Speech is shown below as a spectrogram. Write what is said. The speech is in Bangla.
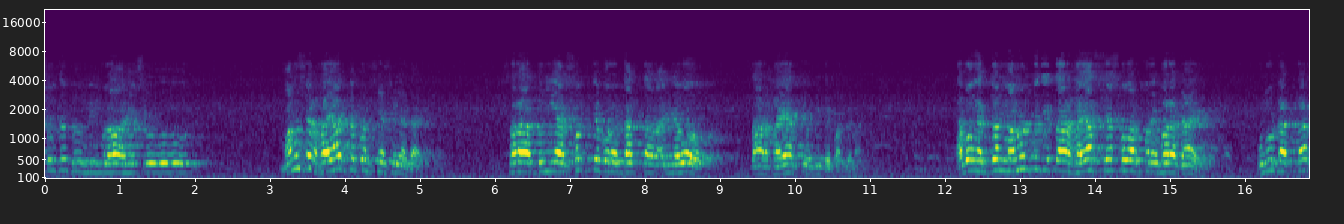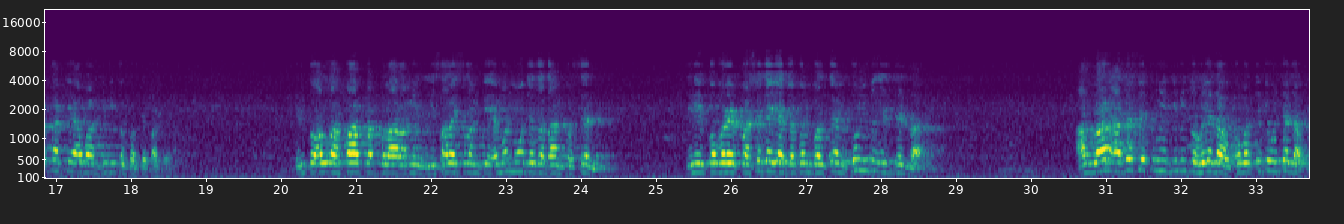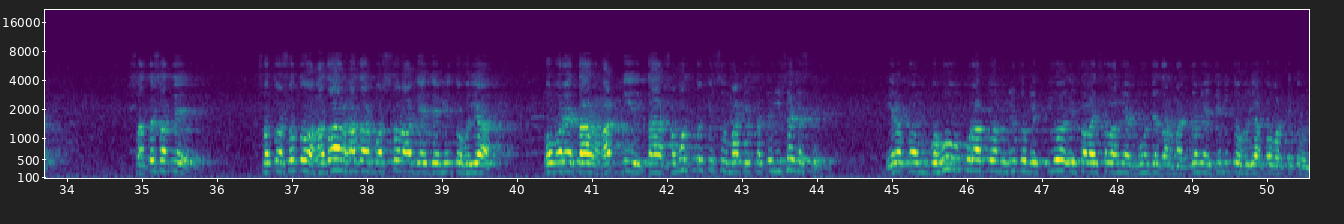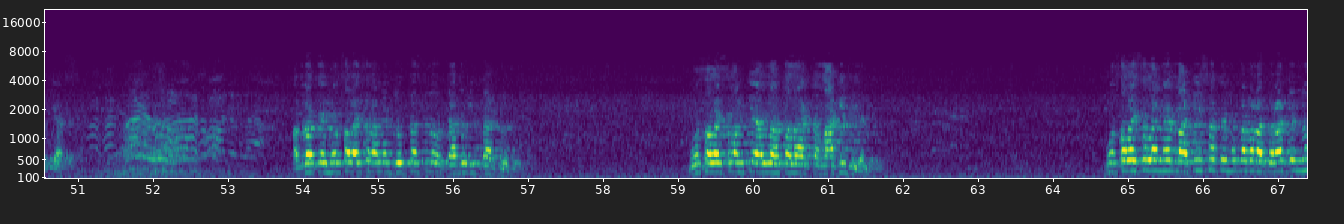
সুদ মানুষের হায়াত যখন শেষ হয়ে যায়, সারা দুনিয়ার সবচেয়ে বড় ডাক্তার আইনেও তার হায়াত কেউ দিতে পারবে না। এবং একজন মানুষ যদি তার হায়াত শেষ হওয়ার পরে মারা যায়, কোন ডাক্তার তাকে আবার জীবিত করতে পারবে না। কিন্তু আল্লাহ পাক রব্বুল আলমিন ঈসা ইসলামকে এমন মর্যাদা দান করছেন তিনি কবরের পাশে যাইয়া যখন বলতেন কুন্দু ইসদিল্লা আল্লাহর আদেশে তুমি জীবিত হয়ে যাও, কবর থেকে উঠে যাও। সাথে সাথে শত শত হাজার হাজার বছর আগে যে মৃত হইয়া কবরে তার হাড্ডি, তার সমস্ত কিছু মাটির সাথে মিশে গেছে। এরকম বহু পুরাতন মৃত ব্যক্তিও আলাহ ইসলামের মর্যাদার মাধ্যমে জীবিত হইয়া কবর থেকে উঠে আসে। হজরতে মোসা আলাহ ইসলামের যুগটা ছিল জাদুবিদ্যার যুগ। মোসা আল্লাহ তালা একটা লাঠি দিলেন। মোসা লাঠির সাথে মোকাবেলা করার জন্য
